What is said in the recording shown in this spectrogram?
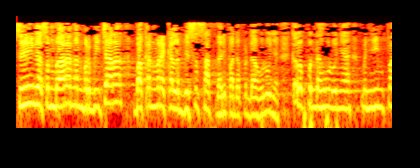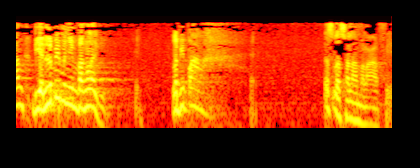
Sehingga sembarangan berbicara, bahkan mereka lebih sesat daripada pendahulunya. Kalau pendahulunya menyimpang, dia lebih menyimpang lagi. Lebih parah. Assalamualaikum.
